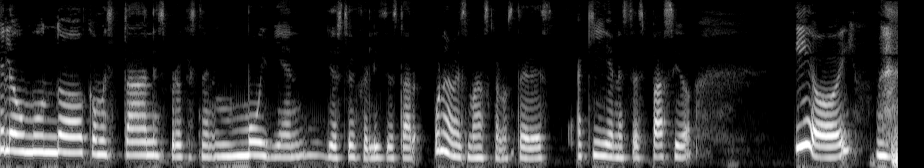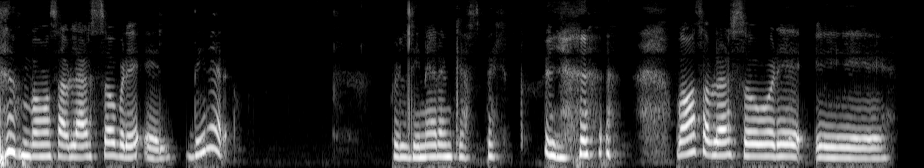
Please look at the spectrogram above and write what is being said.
Hello mundo, ¿cómo están? Espero que estén muy bien. Yo estoy feliz de estar una vez más con ustedes aquí en este espacio. Y hoy vamos a hablar sobre el dinero. ¿Pero el dinero en qué aspecto? vamos a hablar sobre eh,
